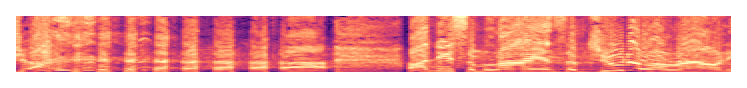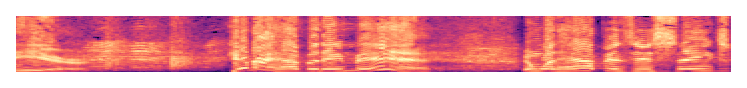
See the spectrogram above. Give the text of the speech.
I need some lions of Judah around here. Can I have an amen? And what happens is, saints,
